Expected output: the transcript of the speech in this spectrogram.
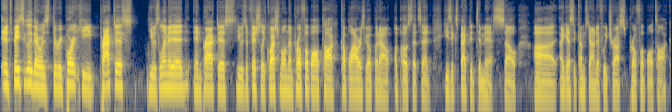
it's basically there was the report he practiced, he was limited in practice, he was officially questionable, and then Pro Football Talk a couple hours ago put out a post that said he's expected to miss. So uh, I guess it comes down to if we trust Pro Football Talk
